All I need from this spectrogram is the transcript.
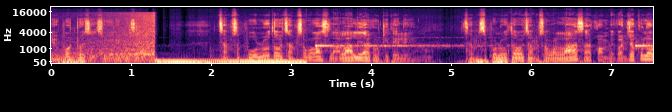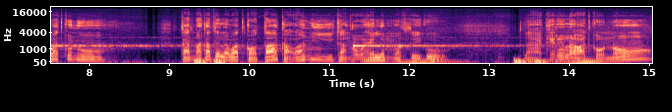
Ya padha sik suwe bisa. Jam 10 atau jam 11 lah lali aku di tele. Jam 10 atau jam 11 aku ambek koncoku lewat kono. Karena kate lewat kota gak wani, gak nggawa helm waktu iku. Lah akhirnya lewat kono,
